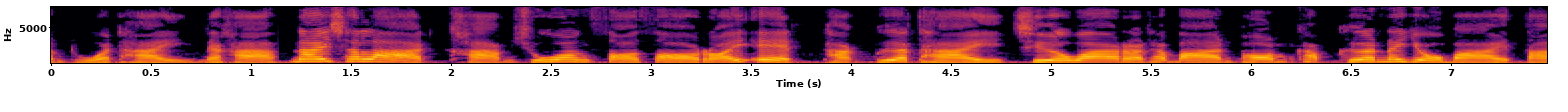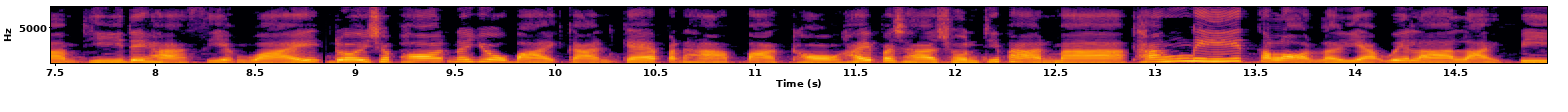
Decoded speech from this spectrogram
รทั่วไทยนะคะนายฉลาดขามช่วงสสร้อยเอ็ดพักเพื่อไทย เชื่อว่ารัฐบาลพร้อมขับเคลื่อนนโยบายตามที่ได้หาเสียงไว้ โดยเฉพาะนโยบายการแก้ปัญหาปากท้องให้ประชาชนที่ผ่านมา ทั้งนี้ตลอดระยะเวลาหลายปี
